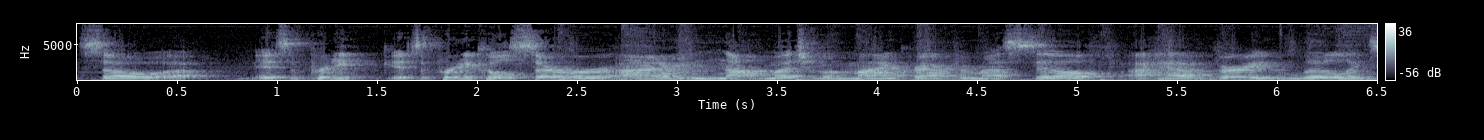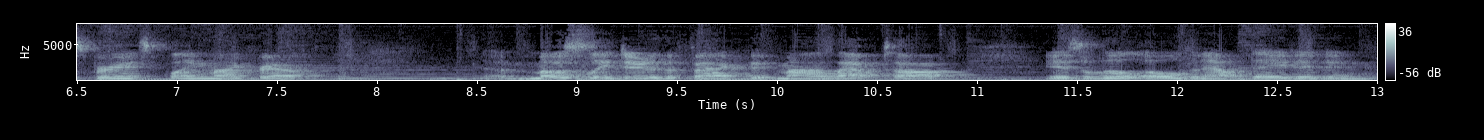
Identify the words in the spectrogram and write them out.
So uh, it's a pretty it's a pretty cool server. I'm not much of a Minecrafter myself. I have very little experience playing Minecraft, uh, mostly due to the fact that my laptop is a little old and outdated and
